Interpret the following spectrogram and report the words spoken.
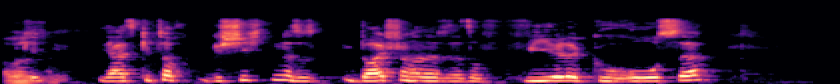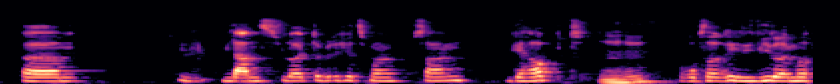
Aber okay. Ja, es gibt auch Geschichten, also Deutschland hat also so viele große ähm, Landsleute, würde ich jetzt mal sagen, gehabt. mhm. Warum sage ich wieder immer?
